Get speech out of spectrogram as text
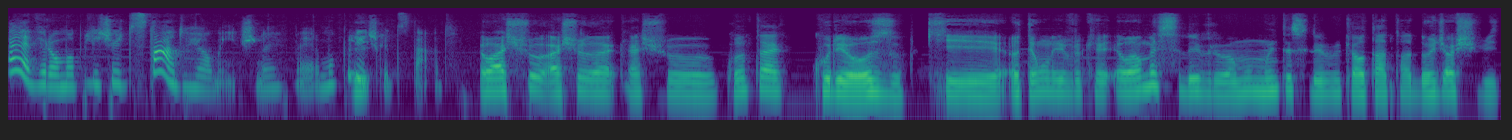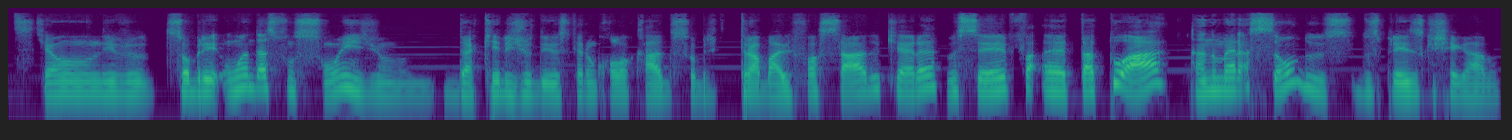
É, virou uma política de Estado, realmente, né? Era uma política de Estado. Eu acho, acho, acho quanto é curioso que eu tenho um livro que eu amo esse livro, eu amo muito esse livro que é o Tatuador de Auschwitz, que é um livro sobre uma das funções de um, daqueles judeus que eram colocados sobre trabalho forçado, que era você é, tatuar a numeração dos, dos presos que chegavam.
